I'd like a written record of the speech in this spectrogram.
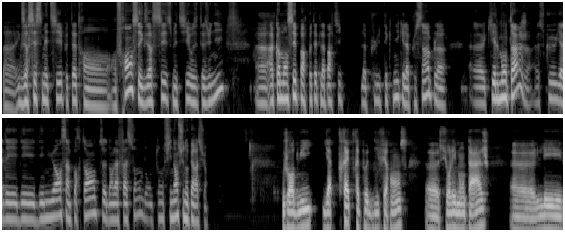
bah, exercer ce métier peut-être en, France et exercer ce métier aux États-Unis, euh, à commencer par peut-être la partie la plus technique et la plus simple, euh, qui est le montage. Est-ce qu'il y a des, nuances importantes dans la façon dont on finance une opération? Aujourd'hui, il y a très très peu de différences euh, sur les montages. Euh, les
